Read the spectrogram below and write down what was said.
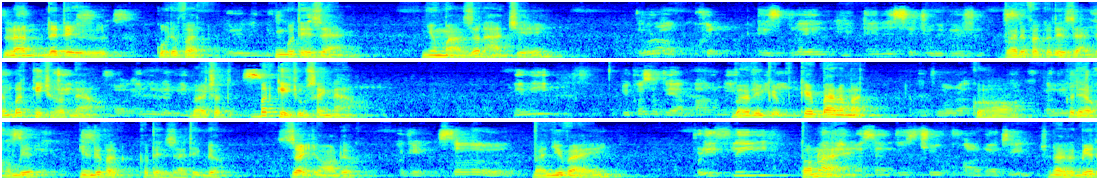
là đệ tử của đức phật cũng có thể giảng nhưng mà rất là hạn chế và Đức Phật có thể giảng trong bất kỳ trường hợp nào và cho bất kỳ chúng sanh nào. Bởi vì cái, cái ba la mật của họ có thể họ không biết, nhưng Đức Phật có thể giải thích được, dạy cho họ được. Và như vậy, tóm lại, chúng ta phải biết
